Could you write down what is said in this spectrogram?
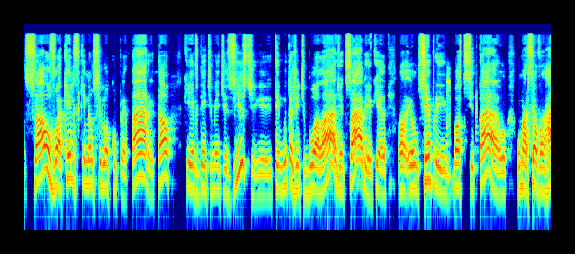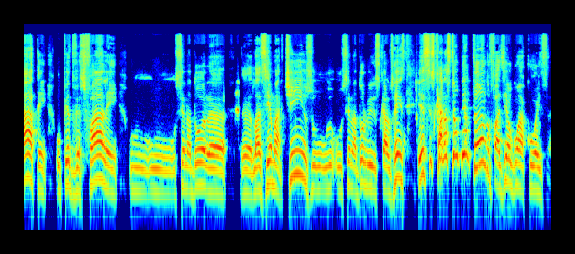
salvo aqueles que não se locupletaram e tal, que evidentemente existe, tem muita gente boa lá, a gente sabe, que eu sempre gosto de citar o, o Marcel Van Hatten, o Pedro Westphalen, o, o senador uh, uh, Lazier Martins, o, o, senador Luiz Carlos Reis, esses caras estão tentando fazer alguma coisa.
